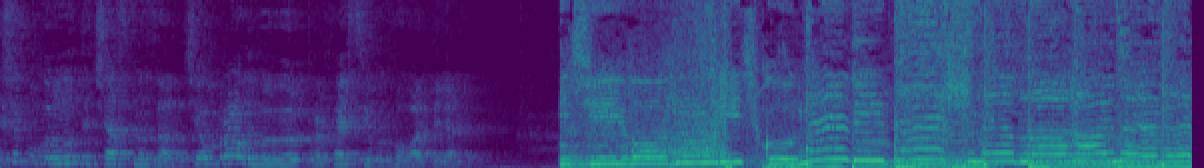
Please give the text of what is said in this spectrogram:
Якщо повернути час назад, чи обрали би ви професію вихователя? Чи в одну річку не війдеш, не благай мене.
